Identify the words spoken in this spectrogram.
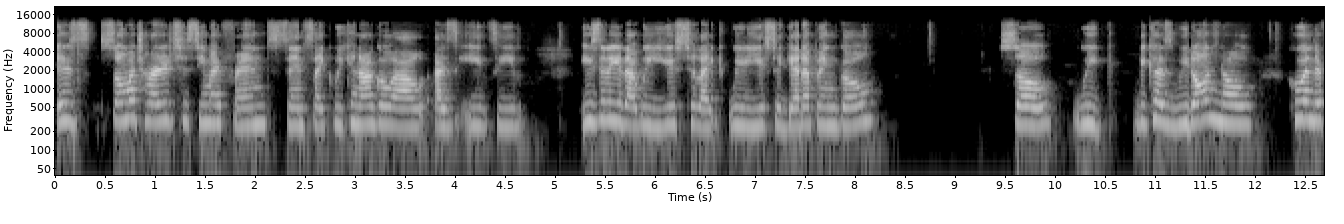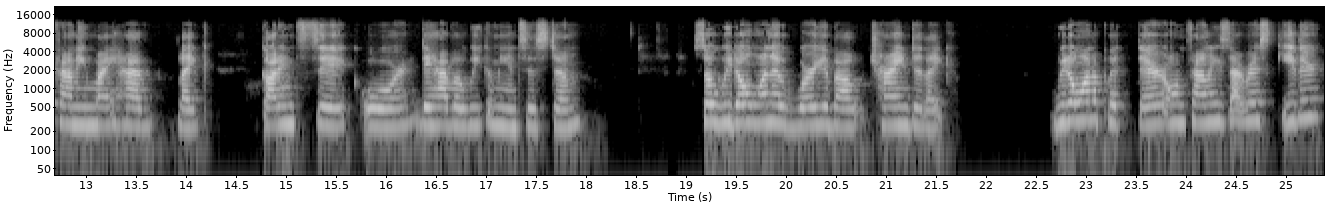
It's so much harder to see my friends since like we cannot go out as easy easily that we used to like we used to get up and go. So we because we don't know who in their family might have like gotten sick or they have a weak immune system so we don't want to worry about trying to like we don't want to put their own families at risk either.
